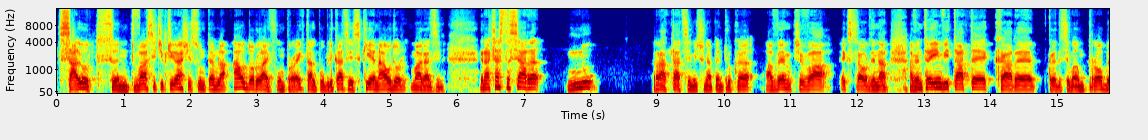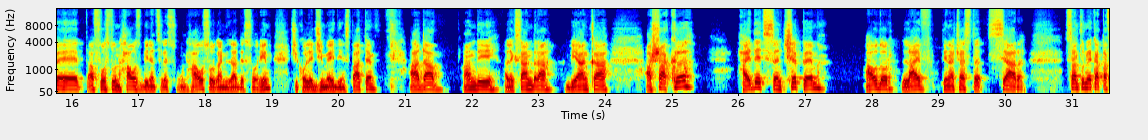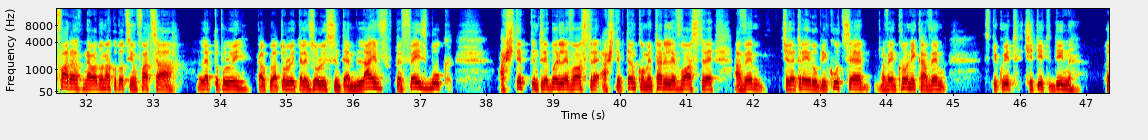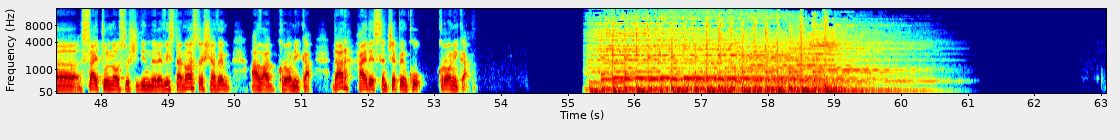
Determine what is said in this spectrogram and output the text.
Salut! Sunt Vasi Cipcigan și suntem la Outdoor Life, un proiect al publicației Ski and Outdoor Magazine. În această seară nu ratați emisiunea pentru că avem ceva extraordinar. Avem trei invitate care, credeți-mă, în probe a fost un house, bineînțeles, un house organizat de Sorin și colegii mei din spate, Ada, Andy, Alexandra, Bianca. Așa că haideți să începem outdoor live din această seară. S-a întunecat afară, ne-am adunat cu toții în fața laptopului, calculatorului, televizorului, suntem live pe Facebook, aștept întrebările voastre, așteptăm comentariile voastre, avem cele trei rubricuțe, avem cronică, avem spicuit citit din uh, site-ul nostru și din revista noastră și avem Ava Cronica. Dar haideți să începem cu cronica.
